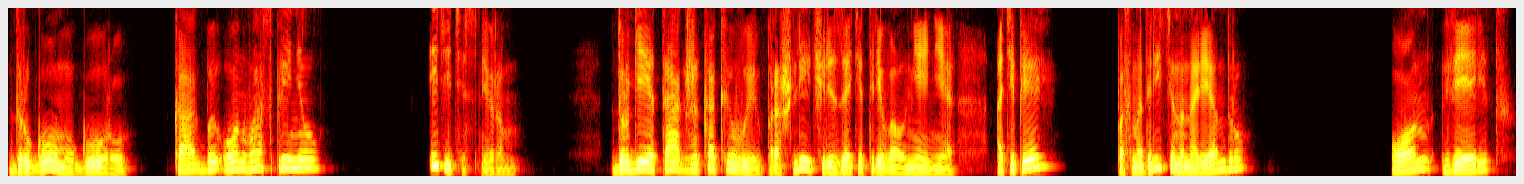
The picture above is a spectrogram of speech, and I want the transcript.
другому гуру, как бы он вас принял? Идите с миром. Другие так же, как и вы, прошли через эти три волнения, а теперь Посмотрите на Нарендру. Он верит.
